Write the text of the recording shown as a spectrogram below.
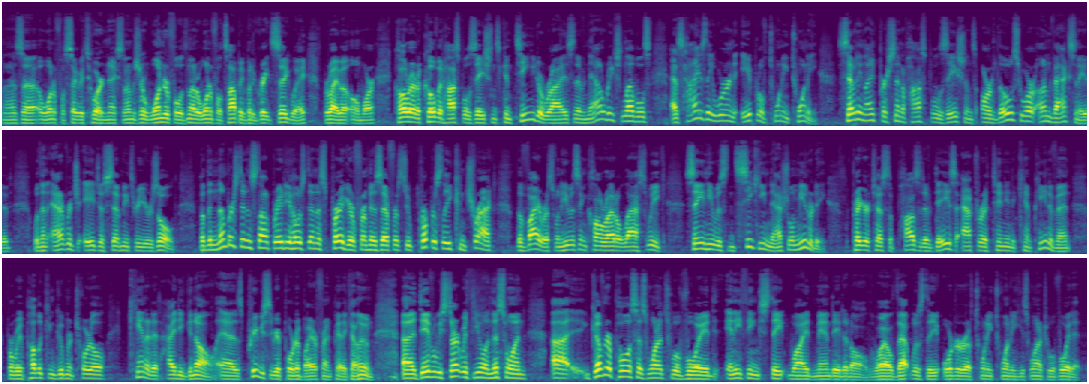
That's a, a, wonderful segue to our next, and I'm sure wonderful, it's not a wonderful topic, but a great segue provided by Omar. Colorado COVID hospitalizations continue to rise and have now reached levels as high as they were in April of 2020. 79% of hospitalizations are those who are unvaccinated with an average age of 73 years old. But the numbers didn't stop radio host Dennis Prager from his efforts to purposely contract the virus when he was in Colorado last week, saying he was seeking natural immunity. Prager tested positive days after attending a campaign event for Republican gubernatorial candidate Heidi Ganahl, as previously reported by our friend Patty Calhoun. Uh, David, we start with you on this one. Uh, Governor Polis has wanted to avoid anything statewide mandate at all. While that was the order of 2020, he's wanted to avoid it.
